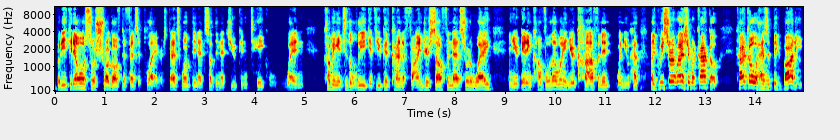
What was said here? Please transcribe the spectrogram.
but he can also shrug off defensive players. That's one thing that's something that you can take when coming into the league. If you could kind of find yourself in that sort of way and you're getting comfortable that way and you're confident when you have, like we saw it last year with Kakko. Kakko has a big body,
